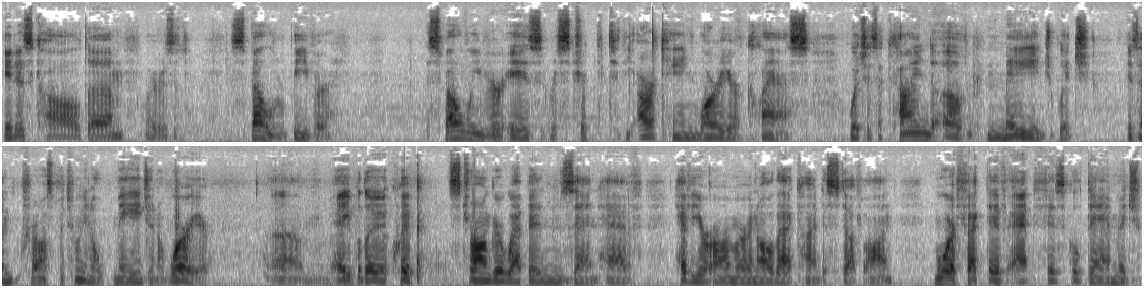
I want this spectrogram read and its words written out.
It is called, um, where is it? Spellweaver. Spellweaver is restricted to the Arcane Warrior class, which is a kind of mage which is a cross between a mage and a warrior. Um, able to equip stronger weapons and have heavier armor and all that kind of stuff on. More effective at physical damage,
